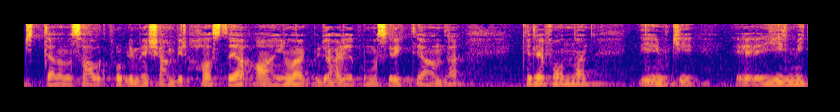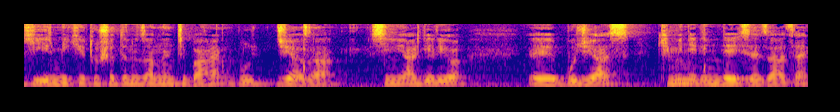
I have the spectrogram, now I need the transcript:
ciddi anlamda sağlık problemi yaşayan bir hastaya ani olarak müdahale yapılması gerektiği anda telefondan diyelim ki e, 22-22 tuşladığınız andan itibaren bu cihaza sinyal geliyor. E, bu cihaz kimin elindeyse zaten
